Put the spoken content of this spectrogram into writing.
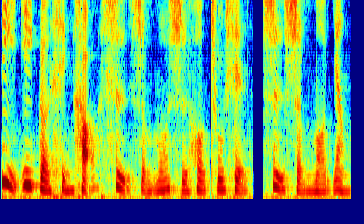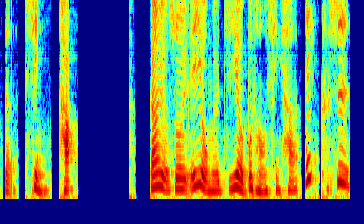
第一个信号是什么时候出现？是什么样的信号？刚刚有说，哎，有没有饥饿不同的信号？哎，可是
